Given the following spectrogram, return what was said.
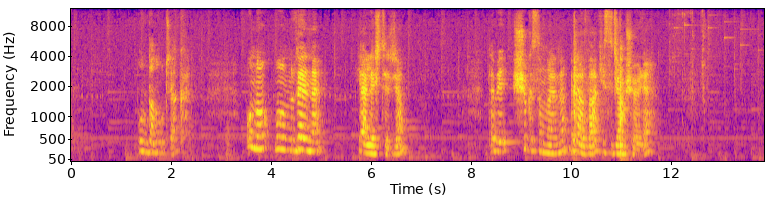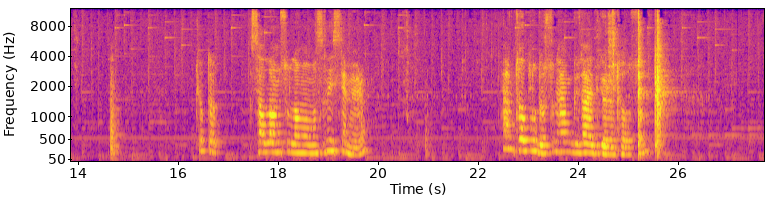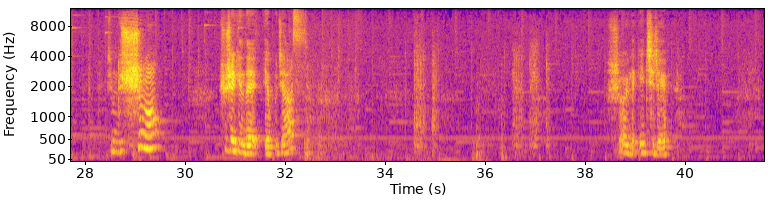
bundan olacak. Bunu bunun üzerine yerleştireceğim. Tabi şu kısımlarını biraz daha keseceğim şöyle. Çok da sallam sullam olmasını istemiyorum. Hem toplu dursun hem güzel bir görüntü olsun. Şimdi şunu şu şekilde yapacağız. Şöyle geçirip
